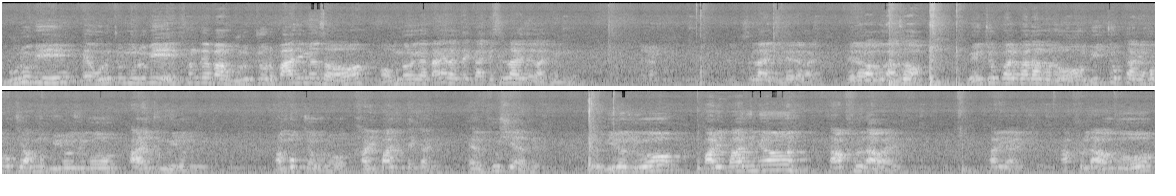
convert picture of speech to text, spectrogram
무릎이 내 오른쪽 무릎이 상대방 무릎 쪽으로 빠지면서 엉덩이가 땅에 닿을 때까지 슬라이드 가지면 돼요. 슬라이드 내려가요. 내려가고 나서 왼쪽 발바닥으로 위쪽 다리 허벅지 한번 밀어주고 아래쪽 밀어주고. 반복적으로 발이 빠질 때까지 계속 푸시해야 돼요. 밀어주고 발이 빠지면 다 앞으로 나와야 돼요. 다리가 이렇게 앞으로 나오고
